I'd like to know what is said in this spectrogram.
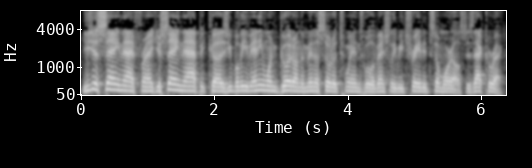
You're just saying that, Frank. You're saying that because you believe anyone good on the Minnesota Twins will eventually be traded somewhere else. Is that correct?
